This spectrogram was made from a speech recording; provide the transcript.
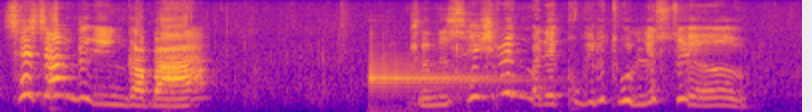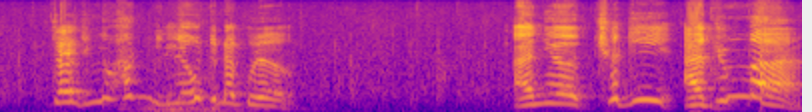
세쌍둥인가 봐. 저는 3시간 만에 고개를 돌렸어요. 짜증이 확 밀려오더라고요. 아니요, 저기 아줌마.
